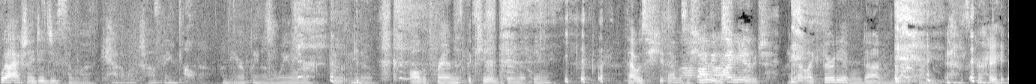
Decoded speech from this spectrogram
Well, actually, I did do some uh, catalog shopping on the airplane on the way over. The- you know, all the friends, the kids, and the thing. That was hu- that was a huge. Was huge. I got like 30 of them done on the airplane. It was great.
